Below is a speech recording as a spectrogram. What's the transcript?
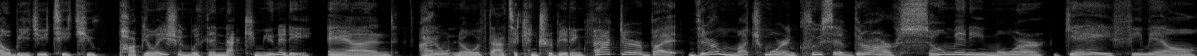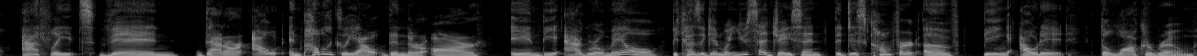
LGBTQ population within that community. And I don't know if that's a contributing factor, but they're much more inclusive. There are so many more gay female athletes than that are out and publicly out than there are in the agro male. Because again, what you said, Jason, the discomfort of being outed, the locker room,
